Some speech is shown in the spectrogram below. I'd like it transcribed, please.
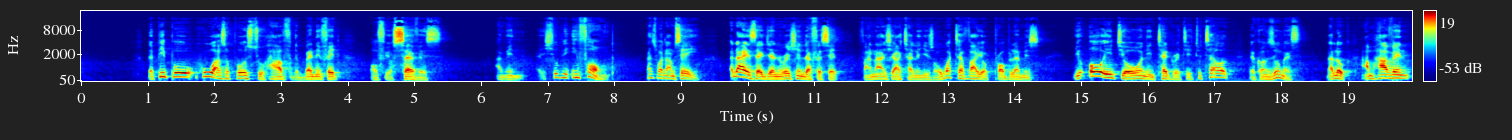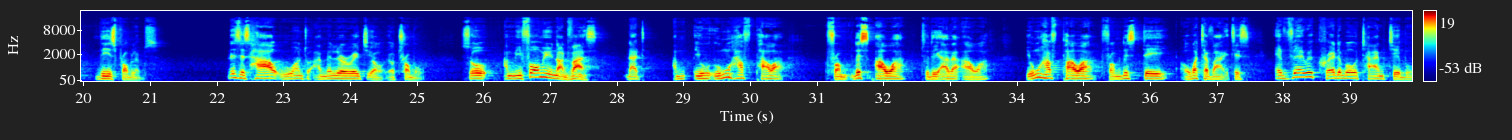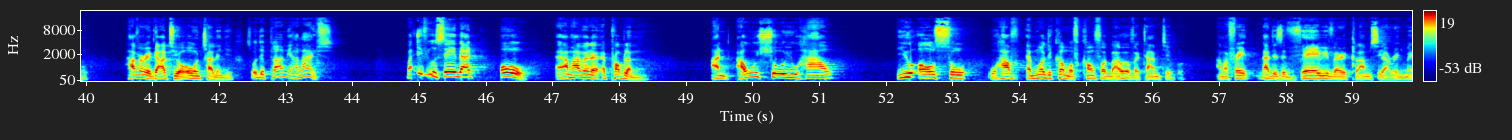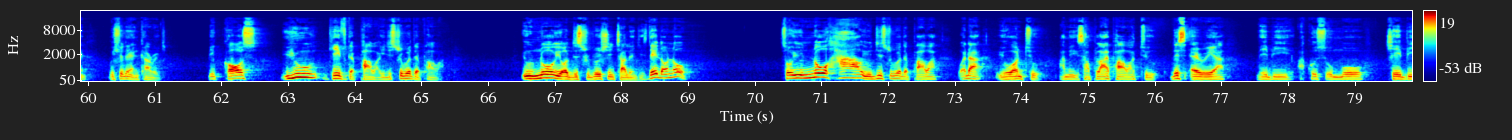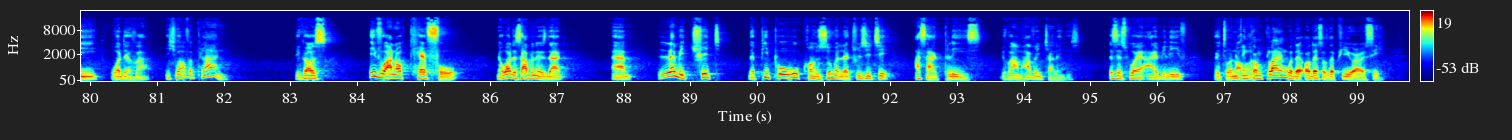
The people who are supposed to have the benefit of your service, I mean, should be informed. That's what I'm saying. Whether it's a generation deficit, financial challenges, or whatever your problem is, you owe it your own integrity to tell the consumers that, look, I'm having these problems. This is how we want to ameliorate your, your trouble. So I'm informing you in advance that I'm, you, you won't have power from this hour to the other hour. You won't have power from this day or whatever it is. A very credible timetable, having regard to your own challenges, so they plan their lives. But if you say that, oh, I'm having a, a problem, and I will show you how you also will have a modicum of comfort by way of a timetable. I'm afraid that is a very, very clumsy arrangement we shouldn't encourage because you give the power, you distribute the power. You know your distribution challenges. They don't know. So you know how you distribute the power, whether you want to, I mean, supply power to this area, maybe Akosombo, Kyebi, whatever. You should have a plan. Because if you are not careful, now what is happening is that um, let me treat the people who consume electricity as I please because I'm having challenges. This is where I believe it will not. In complying with the orders of the PURC,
